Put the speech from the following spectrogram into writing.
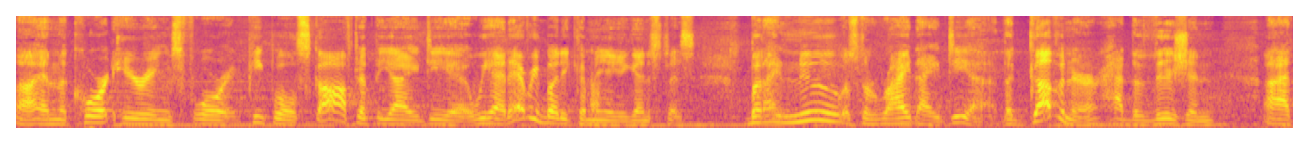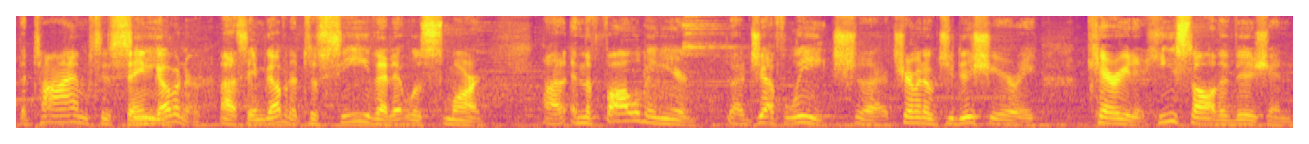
uh, in the court hearings for it, people scoffed at the idea. We had everybody coming against us, but I knew it was the right idea. The governor had the vision uh, at the time to same see governor, uh, same governor, to see that it was smart. Uh, in the following year, uh, Jeff Leach, chairman of Judiciary, carried it. He saw the vision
